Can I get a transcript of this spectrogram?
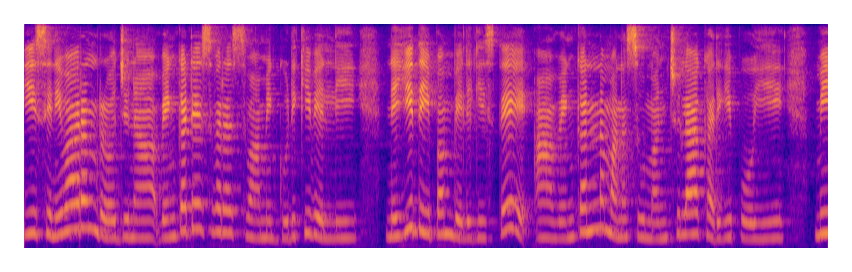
ఈ శనివారం రోజున వెంకటేశ్వర స్వామి గుడికి వెళ్ళి నెయ్యి దీపం వెలిగిస్తే ఆ వెంకన్న మనసు మంచులా కరిగిపోయి మీ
